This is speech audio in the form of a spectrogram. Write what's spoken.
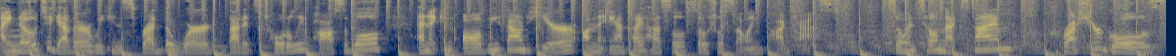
I know together we can spread the word that it's totally possible, and it can all be found here on the Anti Hustle Social Selling Podcast. So until next time, crush your goals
